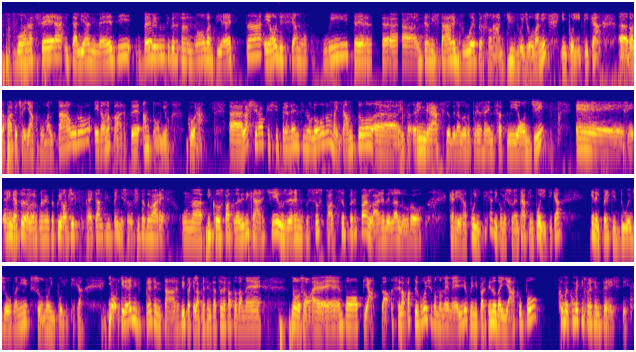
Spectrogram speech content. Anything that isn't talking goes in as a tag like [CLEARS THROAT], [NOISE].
Buonasera italiani medi, benvenuti in questa nuova diretta e oggi siamo qui per uh, intervistare due personaggi, due giovani in politica. Uh, da una parte c'è Jacopo Maltauro e da una parte Antonio Gorà. Uh, lascerò che si presentino loro, ma intanto ringrazio della loro presenza qui oggi. E, sì, ringrazio della loro presenza qui oggi. Tra i tanti impegni sono riuscito a trovare un piccolo spazio da dedicarci e useremo questo spazio per parlare della loro carriera politica, di come sono entrati in politica e del perché due giovani sono in politica. Io chiederei di presentarvi, perché la presentazione fatta da me, non lo so, è, è un po' piatta. Se la fate voi, secondo me è meglio, quindi partendo da Jacopo, come, come ti presenteresti?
